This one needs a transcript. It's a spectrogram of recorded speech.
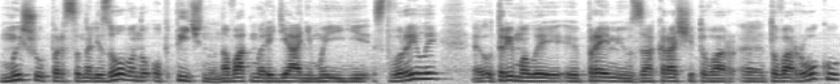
Мишу персоналізовану оптичну на ват меридіані ми її створили, е, отримали е, премію за кращий товар, е, товар року.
